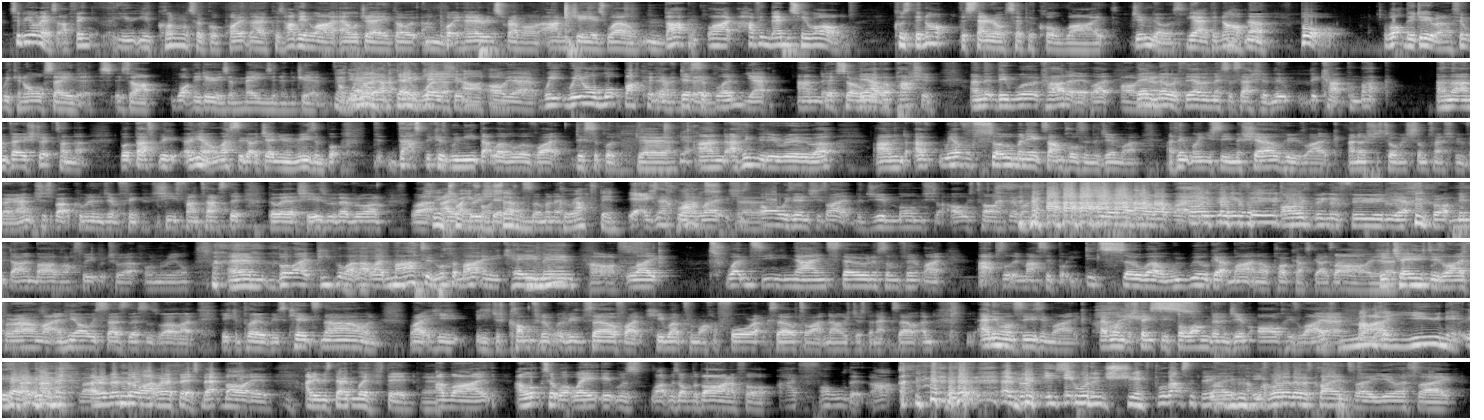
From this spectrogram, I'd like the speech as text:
To be honest, I think you you come on to a good point there because having like LJ go Mm. putting her Instagram on and G as well, that like having them two on because they're not the stereotypical like Gym goers. yeah they're not No. but what they do and I think we can all say this is that what they do is amazing in the gym. Yeah, Yeah, they have dedication. hard. Oh yeah, we we all look back at them have and think, discipline. yeah, and They're so they have a passion and they, they work hard at it. Like Oh, they yeah. know if they ever miss a session, they, they can't come back, and I'm very strict on that. But that's be, you know unless they got a genuine reason. But th- that's because we need that level of like discipline, yeah, yeah. Yeah. and I think they do really well. And I've, we have so many examples in the gym. Like I think when you see Michelle, who's like, I know she's told me sometimes she's been very anxious about coming in the gym. I think she's fantastic the way that she is with everyone. Like She's in I twenty four appreciate that so many. grafting. Yeah, exactly. Class. Like she's Yeah. always in. She's like the gym mum. She's like always talking to everyone. cheering everyone up. Like, Always bringing food. Always bringing food. Yeah, she brought mint dime bars last week, which were unreal. Um, but like people like that, like Martin. Look at Martin. He came in Oh, like twenty nine stone or something. Like absolutely massive, but he did so well. We will get Martin on our podcast, guys. Like, Oh, He changed his life around, like, and he always says this as well. Like he can play with his kids now, and like he he's just confident with himself. Like he went from like a four XL to like now he's just an XL, and anyone sees him like everyone just thinks he's belonged in a gym all his life. Yeah. Man's Like- a unit. Yeah, I, I remember like when I first met Martin and he was deadlifting Yeah. and like I looked at what weight it was like was on the bar and I thought I'd fold it that. but he's It wouldn't shift. well that's the thing. Like, he's like- one of those clients where you just like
